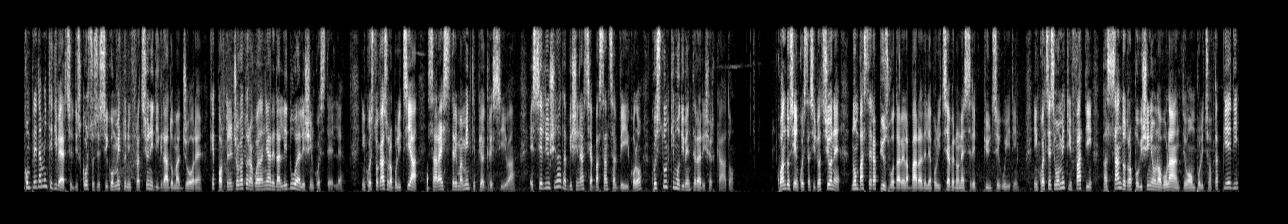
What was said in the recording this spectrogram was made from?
Completamente diverso il discorso se si commettono infrazioni di grado maggiore, che portano il giocatore a guadagnare dalle 2 alle 5 stelle. In questo caso la polizia sarà estremamente più aggressiva e se riuscirà ad avvicinarsi abbastanza al veicolo, quest'ultimo diventerà ricercato. Quando si è in questa situazione non basterà più svuotare la barra della polizia per non essere più inseguiti. In qualsiasi momento infatti, passando troppo vicino a una volante o a un poliziotto a piedi,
